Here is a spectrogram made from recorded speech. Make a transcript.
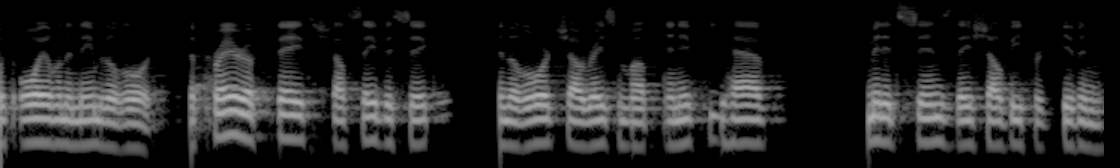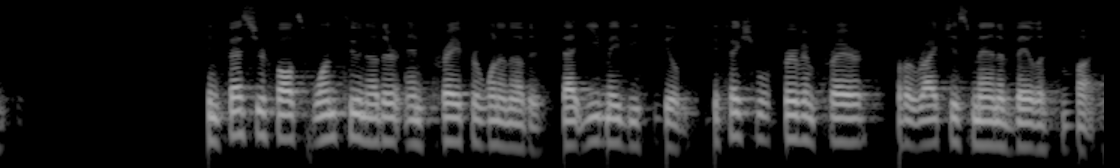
with oil in the name of the Lord. The prayer of faith shall save the sick, and the Lord shall raise him up. And if he have committed sins, they shall be forgiven Confess your faults one to another and pray for one another, that ye may be healed. The effectual, fervent prayer of a righteous man availeth much.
